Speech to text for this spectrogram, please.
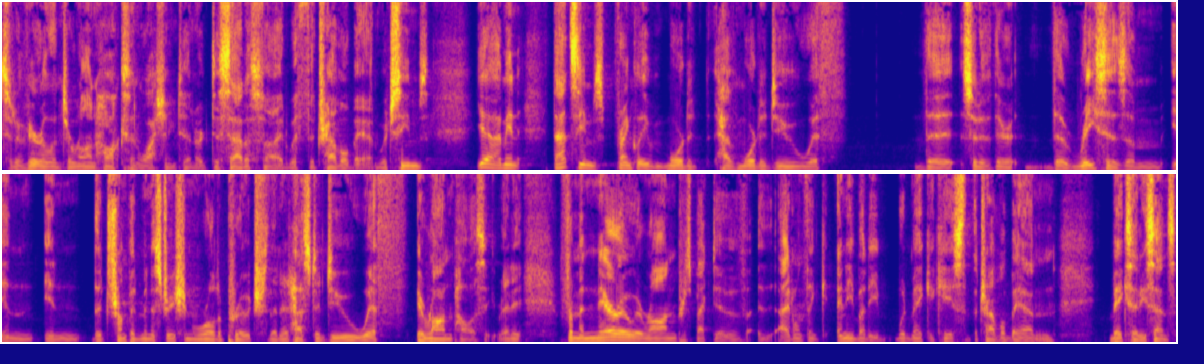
sort of virulent Iran hawks in Washington are dissatisfied with the travel ban, which seems, yeah, I mean, that seems frankly more to have more to do with the sort of their the racism in in the Trump administration world approach than it has to do with Iran policy, right? It, from a narrow Iran perspective, I don't think anybody would make a case that the travel ban makes any sense.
